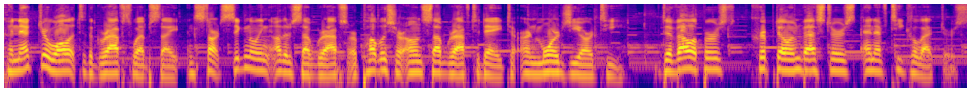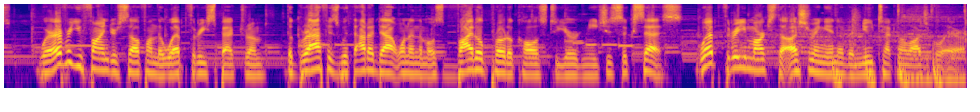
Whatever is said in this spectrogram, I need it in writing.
Connect your wallet to the Graph's website and start signaling other subgraphs or publish your own subgraph today to earn more GRT. Developers, crypto investors, NFT collectors, Wherever you find yourself on the Web3 spectrum, the graph is without a doubt one of the most vital protocols to your niche's success. Web3 marks the ushering in of a new technological era.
